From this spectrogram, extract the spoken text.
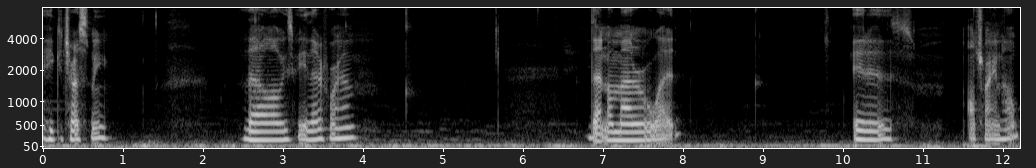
he could trust me. That I'll always be there for him. That no matter what it is, I'll try and help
